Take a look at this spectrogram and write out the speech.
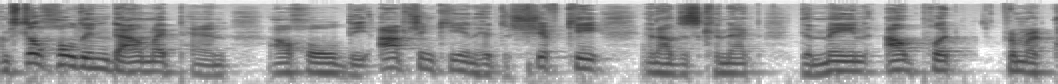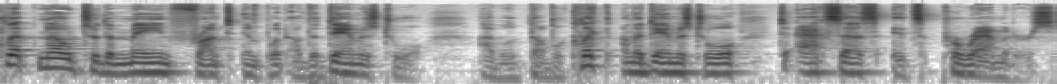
I'm still holding down my pen. I'll hold the Option key and hit the Shift key, and I'll just connect the main output from our clip node to the main front input of the damage tool. I will double click on the damage tool to access its parameters.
